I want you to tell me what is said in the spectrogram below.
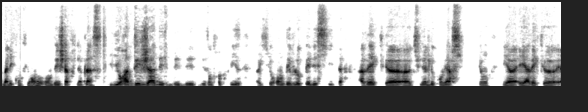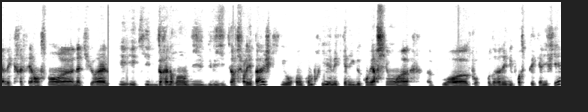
bah, les concurrents auront déjà pris la place. Il y aura déjà des entreprises qui auront développé des sites avec tunnels de conversion et, et avec avec référencement naturel et, et, qui draineront du, du, visiteur sur les pages, qui auront compris les mécaniques de conversion pour, pour, pour drainer du prospect qualifié.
